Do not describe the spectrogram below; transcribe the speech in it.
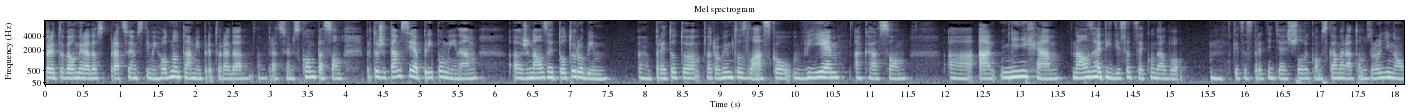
preto veľmi rada pracujem s tými hodnotami, preto rada pracujem s kompasom, pretože tam si ja pripomínam, že naozaj toto robím, preto to robím to s láskou, viem, aká som a nenechám naozaj tých 10 sekúnd, alebo hm, keď sa stretnete aj s človekom, s kamarátom, s rodinou,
